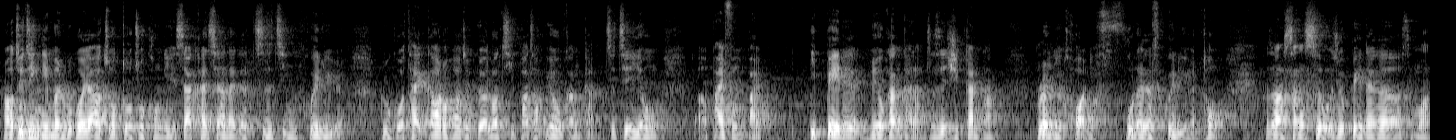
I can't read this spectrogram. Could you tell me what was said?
然后最近你们如果要做多做空，也是要看一下那个资金汇率了。如果太高的话，就不要乱七八糟，不用杠杆，直接用呃百分百一倍的没有杠杆了，直接去干它。不然你花你付那个汇率很痛。我知道上次我就被那个什么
